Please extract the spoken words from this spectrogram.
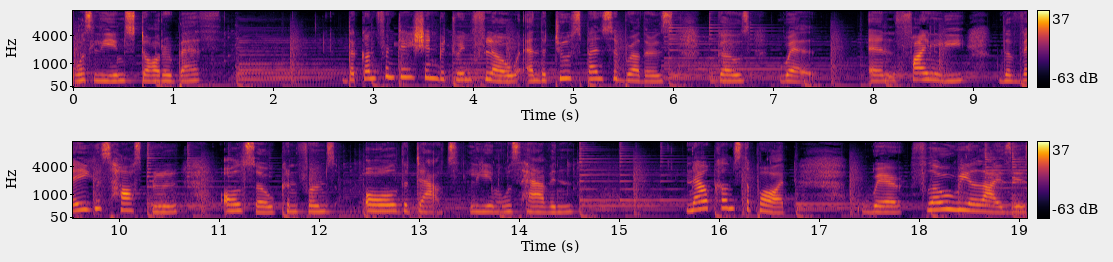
was Liam's daughter Beth? The confrontation between Flo and the two Spencer brothers goes well, and finally, the Vegas hospital also confirms all the doubts Liam was having. Now comes the part where Flo realizes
